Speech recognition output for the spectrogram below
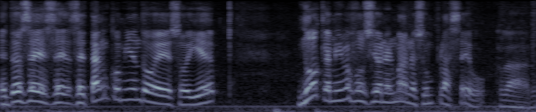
Entonces, se, se están comiendo eso y es... No, que a mí me funciona, hermano, es un placebo. Claro.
